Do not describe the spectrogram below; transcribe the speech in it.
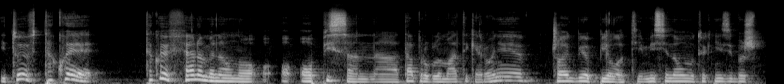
I to je, tako je, tako je fenomenalno o- o- opisana ta problematika, jer on je čovjek bio pilot i mislim da on u toj knjizi baš,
